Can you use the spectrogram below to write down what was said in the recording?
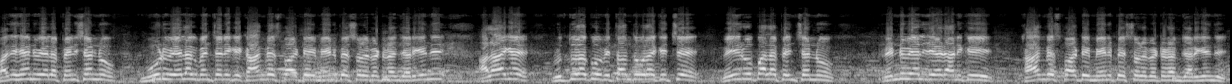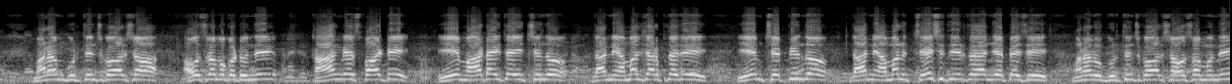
పదిహేను వేల పెన్షన్ను మూడు వేలకు పెంచడానికి కాంగ్రెస్ పార్టీ మేనిఫెస్టోలో పెట్టడం జరిగింది. అలాగే వృద్ధులకు వితంతువులకు ఇచ్చే వెయ్యి రూపాయల పెన్షన్ను రెండు వేలు చేయడానికి కాంగ్రెస్ పార్టీ మేనిఫెస్టోలో పెట్టడం జరిగింది. మనం గుర్తుంచుకోవాల్సిన అవసరం ఒకటి ఉంది. కాంగ్రెస్ పార్టీ ఏ మాట అయితే ఇచ్చిందో దాన్ని అమలు జరుపుతుంది ఏం చెప్పిందో దాన్ని అమలు చేసి తీరుతుందని చెప్పేసి మనలు గుర్తుంచుకోవాల్సిన అవసరం ఉంది.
